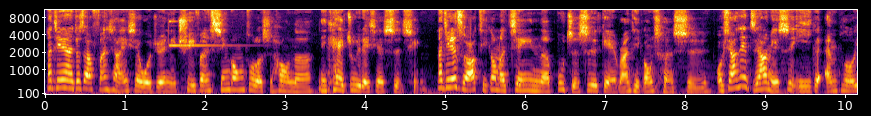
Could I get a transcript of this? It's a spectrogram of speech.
那今天呢，就是要分享一些我觉得你去一份新工作的时候呢，你可以注意的一些事情。那今天所要提供的建议呢，不只是给软体工程师，我相信只要你是以一个 employee，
